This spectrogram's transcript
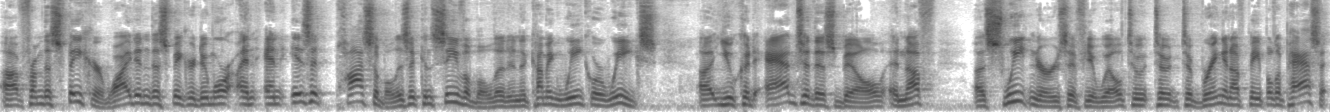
uh, from the Speaker? Why didn't the Speaker do more? And, and is it possible, is it conceivable that in the coming week or weeks uh, you could add to this bill enough uh, sweeteners, if you will, to, to, to bring enough people to pass it?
